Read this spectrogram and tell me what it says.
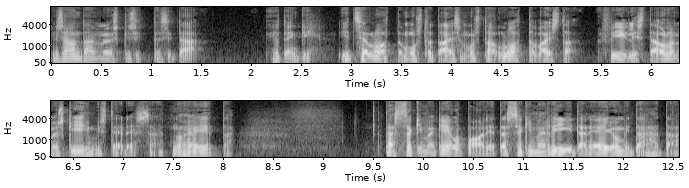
niin se antaa myöskin sitten sitä jotenkin itseluottamusta tai semmoista luottavaista fiilistä olla myöskin ihmisten edessä. Että no hei, että – tässäkin mä kelpaan ja tässäkin mä riitän ja ei ole mitään hätää.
